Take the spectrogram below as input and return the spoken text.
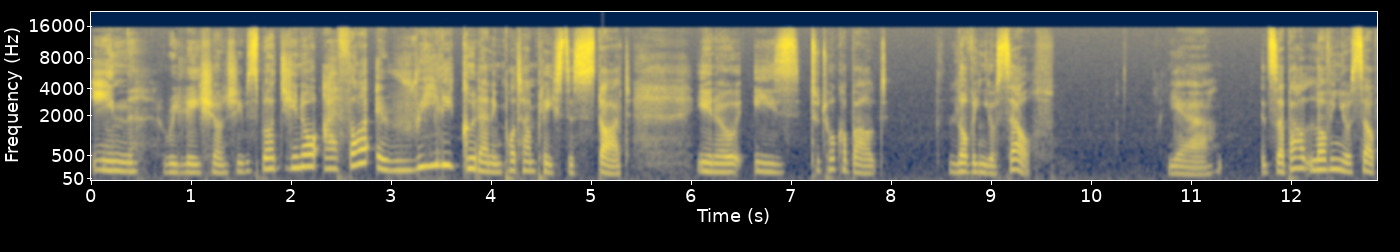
in relationships. But you know, I thought a really good and important place to start, you know, is to talk about loving yourself. Yeah, it's about loving yourself.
